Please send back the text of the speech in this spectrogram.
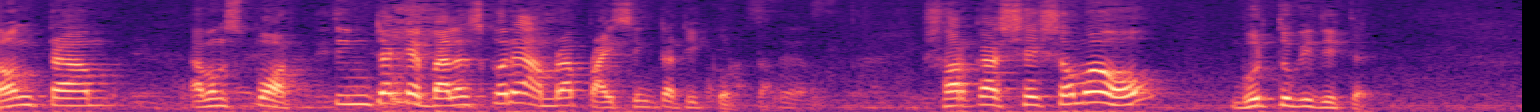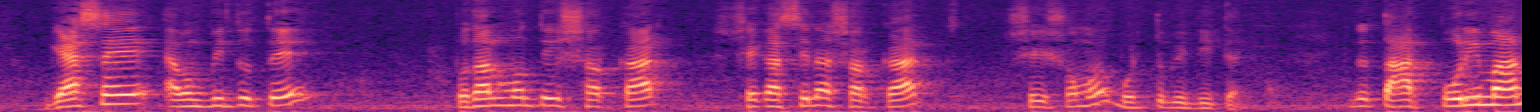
লং টার্ম এবং স্পট তিনটাকে ব্যালেন্স করে আমরা প্রাইসিংটা ঠিক করতাম। সরকার সেই সময়ও ভর্তুকি দিতে গ্যাসে এবং বিদ্যুতে প্রধানমন্ত্রী সরকার, শেখ হাসিনা সরকার সেই সময় ভর্তুকি দিতেন। কিন্তু তার পরিমাণ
